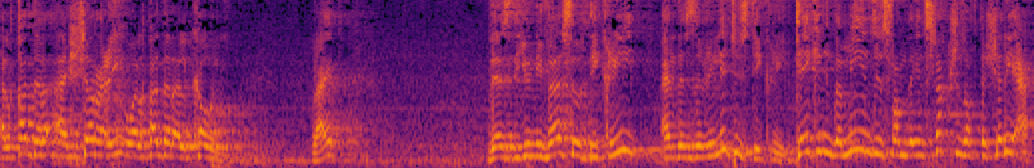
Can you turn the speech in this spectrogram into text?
Al-qadr al-shar'i wal-qadr al-kawni. Right? There's the universal decree and there's the religious decree. Taking the means is from the instructions of the Sharia.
